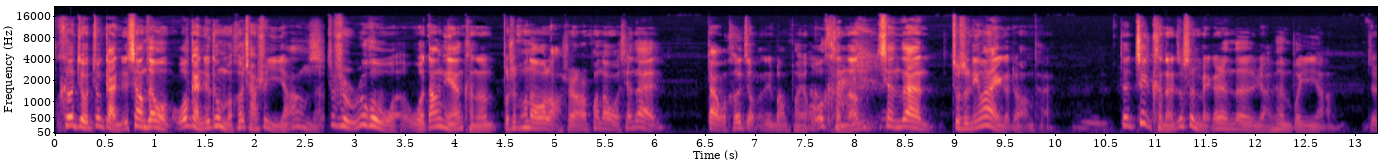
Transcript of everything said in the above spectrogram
喝酒就感觉像在我，我感觉跟我们喝茶是一样的。就是如果我我当年可能不是碰到我老师，而碰到我现在带我喝酒的那帮朋友，我可能现在就是另外一个状态。嗯，但这可能就是每个人的缘分不一样，就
